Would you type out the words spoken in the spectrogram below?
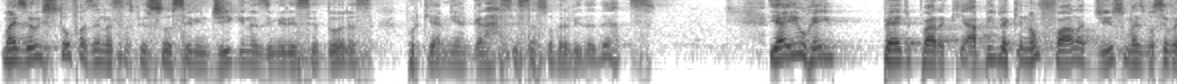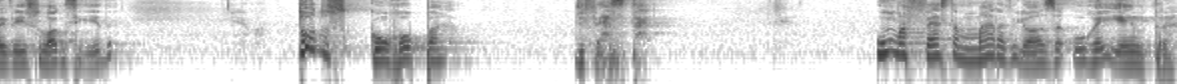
mas eu estou fazendo essas pessoas serem dignas e merecedoras, porque a minha graça está sobre a vida delas. E aí o rei pede para que, a Bíblia aqui não fala disso, mas você vai ver isso logo em seguida. Todos com roupa de festa uma festa maravilhosa, o rei entra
